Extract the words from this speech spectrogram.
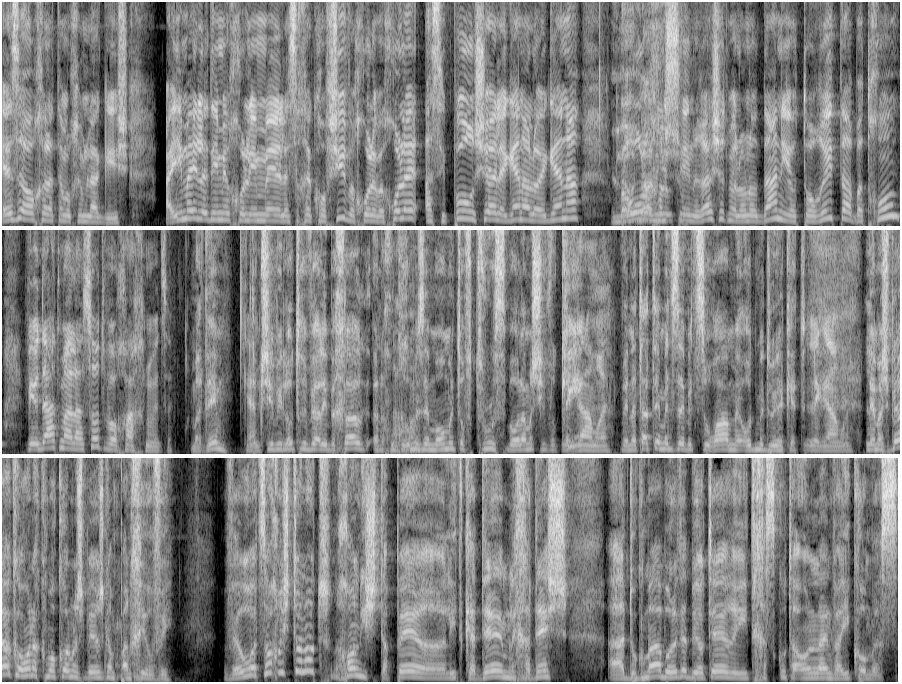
איזה אוכל אתם הולכים להגיש? האם הילדים יכולים אה, לשחק חופשי וכולי וכולי? הסיפור של הגנה לא הגנה, לא ברור ענה לחלוטין. רשת מלונות דן היא אוטוריטה בתחום, והיא יודעת מה לעשות והוכחנו את זה. מדהים. כן. תקשיבי, לא טריוויאלי בכלל, אנחנו קוראים לזה moment of truth בעולם השיווקי. לגמרי. ונתתם את זה בצורה מאוד מדויקת. לגמרי. למשבר הקורונה, כמו כל משבר, יש גם פן חיובי. והוא הצורך להשתנות, נכון? להשתפר, להתקדם, לחדש. הדוגמה הבולטת ביותר היא התחזקות האונליין והאי-קומרס.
